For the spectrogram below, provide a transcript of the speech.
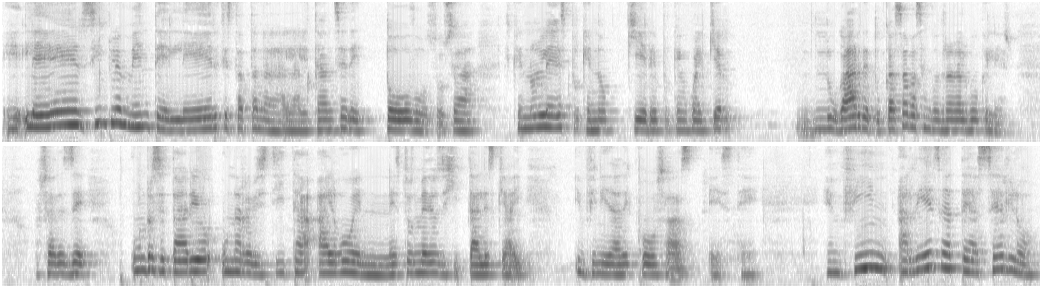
eh, leer, simplemente leer que está tan al alcance de todos, o sea, que no lees porque no quiere, porque en cualquier lugar de tu casa vas a encontrar algo que leer. O sea, desde un recetario, una revistita, algo en estos medios digitales que hay infinidad de cosas, este, en fin, arriesgate a hacerlo,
